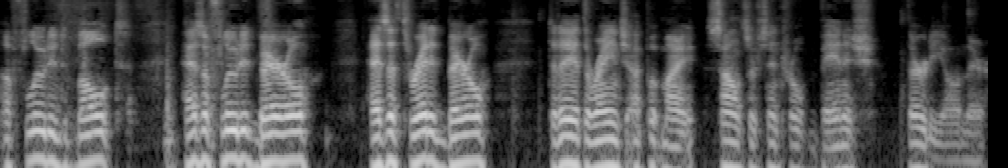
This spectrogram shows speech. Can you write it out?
a fluted bolt, has a fluted barrel, has a threaded barrel. Today at the range, I put my Silencer Central Banish 30 on there.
